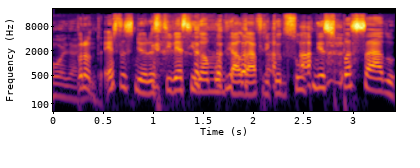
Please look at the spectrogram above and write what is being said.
Olha. Pronto, esta senhora, se tivesse ido ao Mundial da África do Sul, tinha-se passado.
